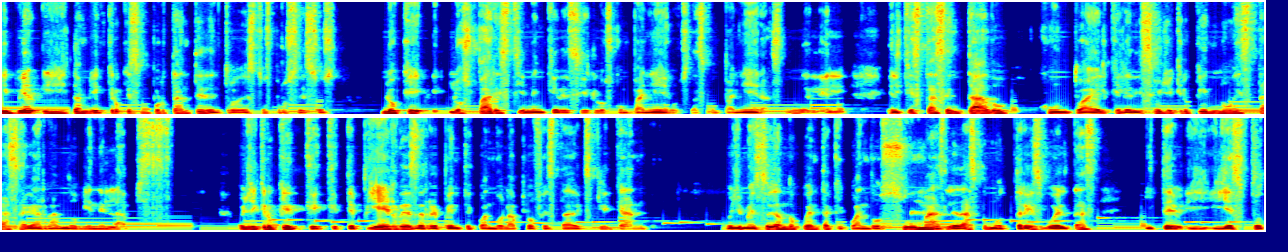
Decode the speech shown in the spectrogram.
Y, también creo que es importante dentro de estos procesos lo que los pares tienen que decir, los compañeros, las compañeras, el, que está sentado junto a él que le dice, oye, creo que no estás agarrando bien el lápiz. Oye, creo que, te pierdes de repente cuando la profe está explicando. Oye, me estoy dando cuenta que cuando sumas le das como tres vueltas y, te, y, esto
